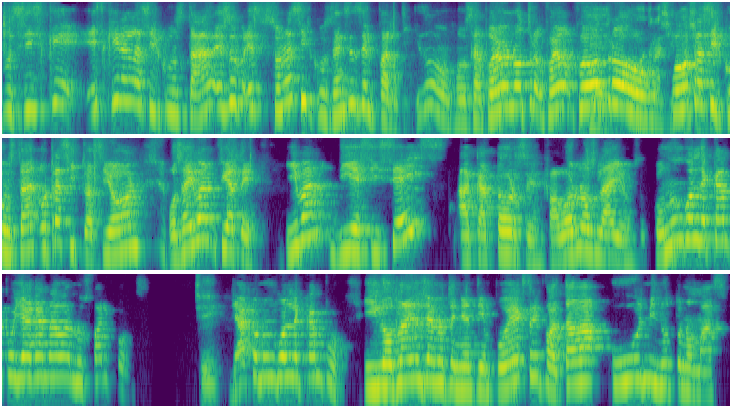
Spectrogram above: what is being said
Pues sí, es que, es que eran las circunstancias, eso es- son las circunstancias del partido, o sea, fueron otro, fue, fue Sí, otro, otra fue otra circunstancia, otra situación, o sea, iban, fíjate, iban 16 a 14, favor los Lions, con un gol de campo ya ganaban los Falcons, Sí. ya con un gol de campo, y los Lions ya no tenían tiempo extra y faltaba un minuto nomás,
